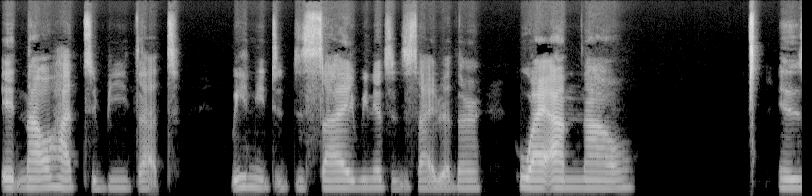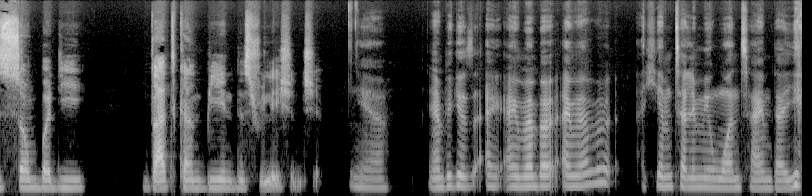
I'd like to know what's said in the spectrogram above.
it now had to be that we need to decide we need to decide whether who i am now is somebody that can be in this relationship Yeah. Yeah, because I, I remember I remember him telling me one time that you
